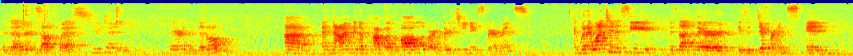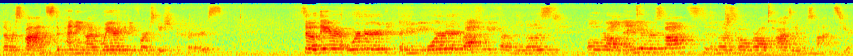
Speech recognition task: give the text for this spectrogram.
the desert southwest region, there in the middle. Um, and now I'm going to pop up all of our 13 experiments. And what I want you to see is that there is a difference in the response depending on where the deforestation occurs. So they're ordered, they're going to be ordered roughly from the most overall negative response to the most overall positive response here.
